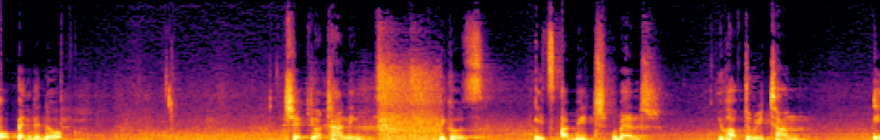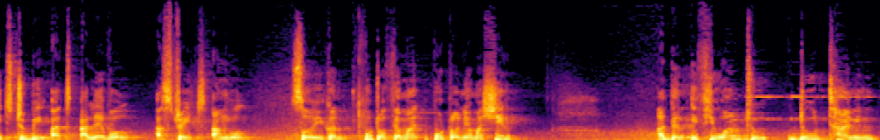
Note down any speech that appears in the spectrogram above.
open the door, check your turning. Because it's a bit bent, you have to return it to be at a level, a straight angle. So you can put, off your put on your machine, and then if you want to do turning,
